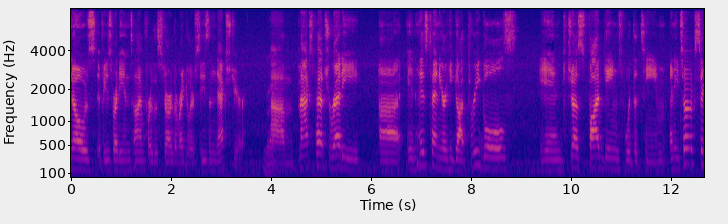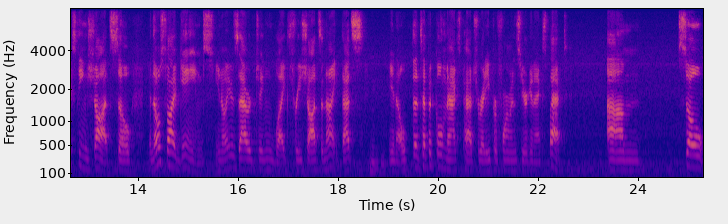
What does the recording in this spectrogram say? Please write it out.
knows if he's ready in time for the start of the regular season next year. Right. Um, Max Pacioretty, uh, in his tenure, he got three goals in just five games with the team, and he took 16 shots. So in those five games, you know, he was averaging like three shots a night. That's, mm-hmm. you know, the typical Max Pacioretty performance you're going to expect. Um, so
